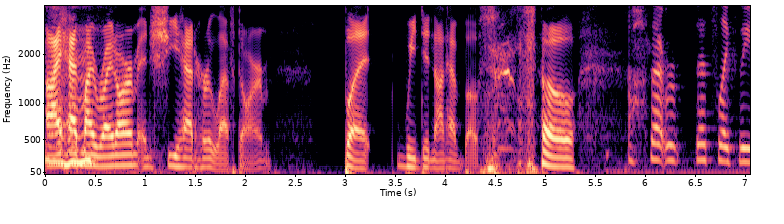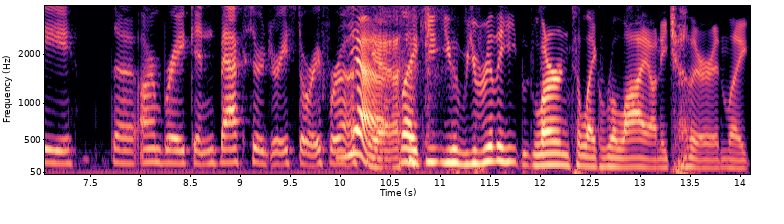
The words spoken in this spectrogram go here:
I had my right arm and she had her left arm, but we did not have both. so Oh, that re- that's like the the arm break and back surgery story for us. Yeah, Yeah. like you, you, you really learn to like rely on each other and like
